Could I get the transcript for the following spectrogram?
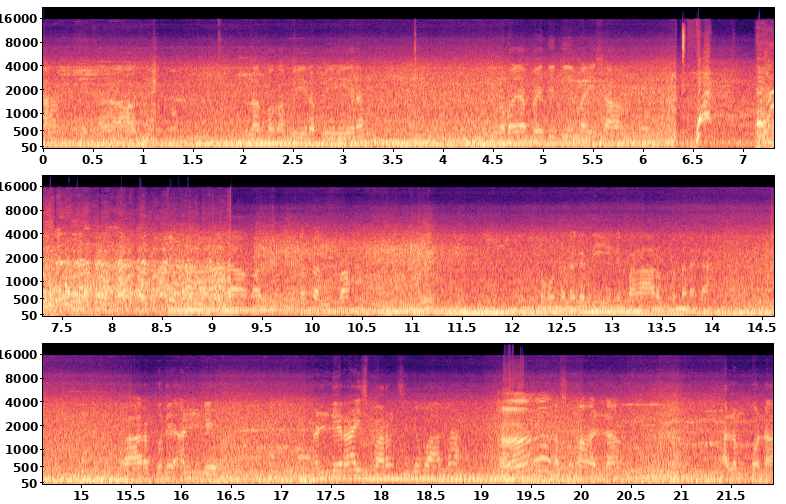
Ah, to. Wala pa kapira-pira. Sino kaya pwede di may isang ko? What? Ayaw mo malakad. Nasaan pa? Gusto ko talaga din. eh. Pangarap ko talaga. Pangarap ko din. Anli. Anli rice. Parang si Diwata. Kaso mahal lang. Alam ko na.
